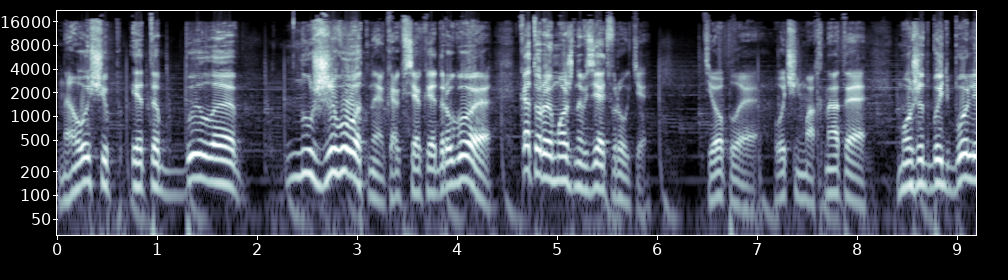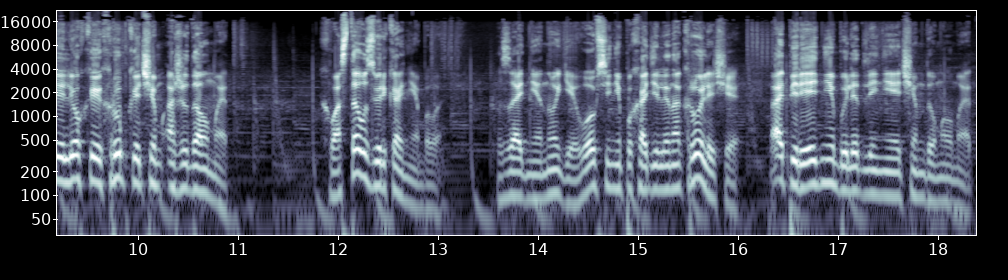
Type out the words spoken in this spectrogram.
На ощупь это было... ну, животное, как всякое другое, которое можно взять в руки. Теплое, очень мохнатое, может быть более легкое и хрупкое, чем ожидал Мэтт. Хвоста у зверька не было. Задние ноги вовсе не походили на кроличьи, а передние были длиннее, чем думал Мэтт.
